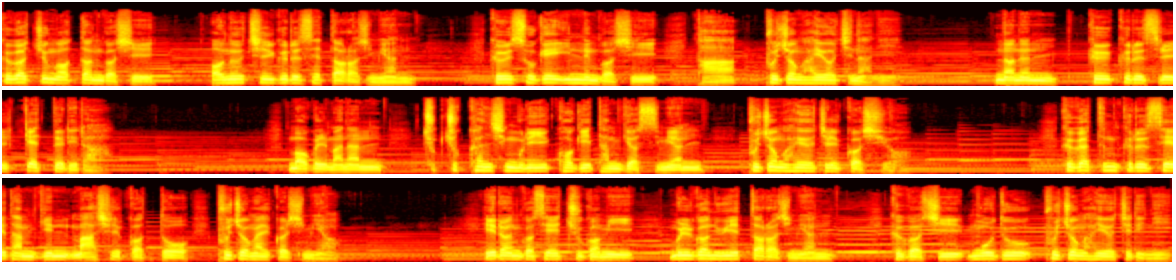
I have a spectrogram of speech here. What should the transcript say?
그것 중 어떤 것이 어느 질그릇에 떨어지면 그 속에 있는 것이 다 부정하여 지나니 너는 그 그릇을 깨뜨리라. 먹을 만한 축축한 식물이 거기 담겼으면 부정하여질 것이요. 그 같은 그릇에 담긴 마실 것도 부정할 것이며 이런 것의 주검이 물건 위에 떨어지면 그것이 모두 부정하여지리니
